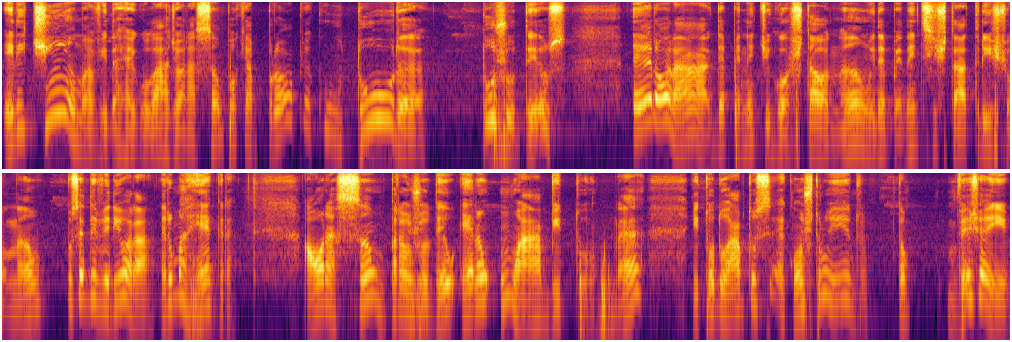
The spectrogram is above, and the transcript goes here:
Ele tinha uma vida regular de oração porque a própria cultura dos judeus era orar, independente de gostar ou não, independente se está triste ou não, você deveria orar. Era uma regra. A oração para o judeu era um hábito, né? E todo hábito é construído. Então, veja aí.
